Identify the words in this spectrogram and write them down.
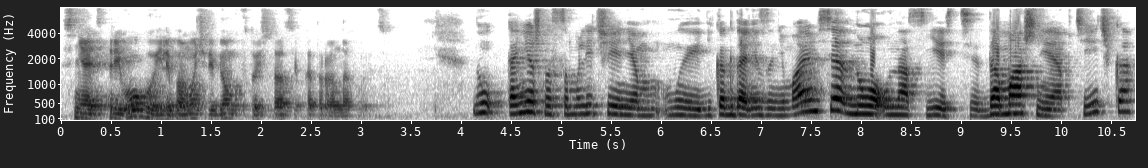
снять тревогу или помочь ребенку в той ситуации, в которой он находится? Ну, конечно, самолечением мы никогда не занимаемся, но у нас есть домашняя аптечка,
